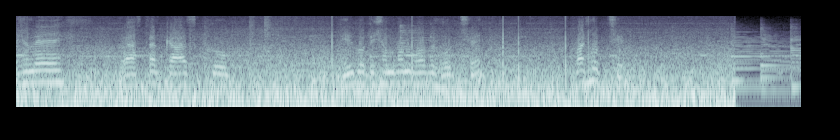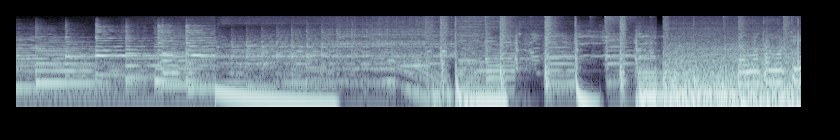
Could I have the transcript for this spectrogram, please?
আসলে রাস্তার কাজ খুব ধীরগতি সম্পন্নভাবে হচ্ছে বাট হচ্ছে। মোটামুটি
